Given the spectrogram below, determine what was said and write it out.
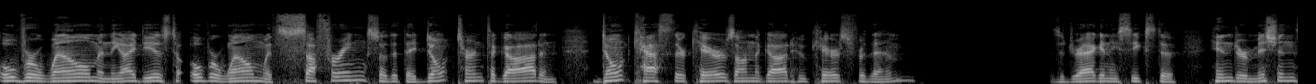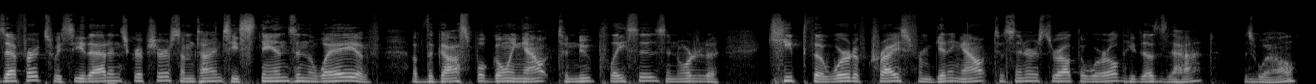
overwhelm. And the idea is to overwhelm with suffering so that they don't turn to God and don't cast their cares on the God who cares for them. As a dragon, he seeks to hinder missions efforts. We see that in Scripture. Sometimes he stands in the way of, of the gospel going out to new places in order to keep the word of Christ from getting out to sinners throughout the world. He does that as well.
